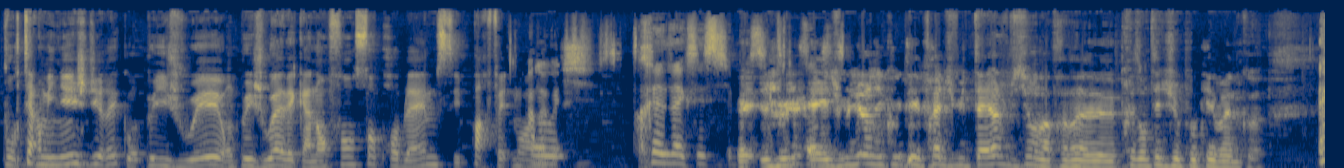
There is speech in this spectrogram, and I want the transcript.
pour terminer, je dirais qu'on peut y jouer, on peut y jouer avec un enfant sans problème, c'est parfaitement ah oui, c'est très accessible. je, je vous jure, écouté Fred depuis tout à l'heure, je me suis dit, on est en train de présenter le jeu Pokémon, quoi.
